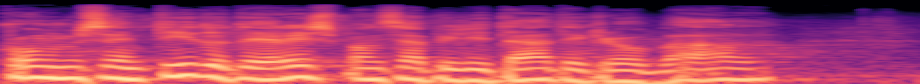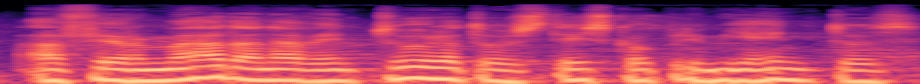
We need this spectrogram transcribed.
com um sentido de responsabilidade global, afirmada na aventura dos descobrimentos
